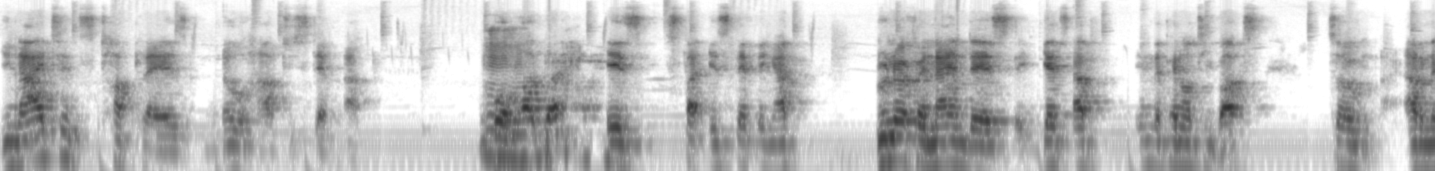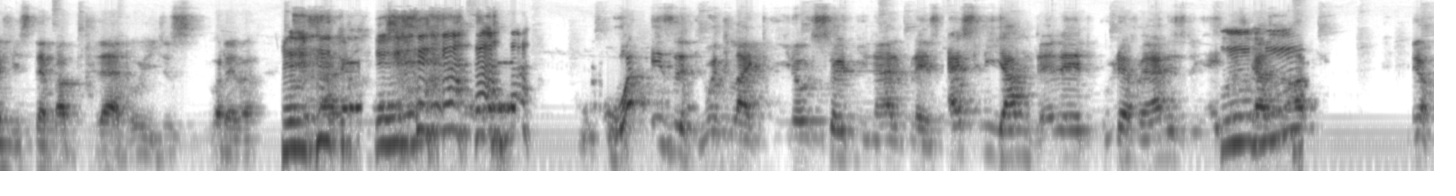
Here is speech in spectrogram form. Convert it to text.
United's top players know how to step up. Mm. Paul Pogba is is stepping up. Bruno Fernandes gets up in the penalty box. So I don't know if you step up to that or you just whatever. what is it with like you know certain United players? Ashley Young did it. Bruno it. Mm-hmm. You know,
